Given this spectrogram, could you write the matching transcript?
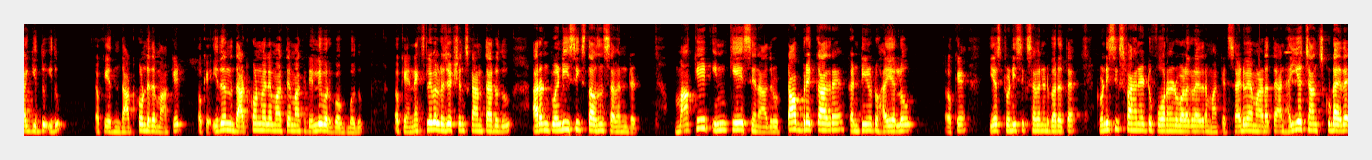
ಆಗಿದ್ದು ಇದು. ಓಕೆ ಇದನ್ನ ದಾಟ್ಕೊಂಡಿದೆ ಮಾರ್ಕೆಟ್ ಓಕೆ ಇದನ್ನ ದಾಟ್ಕೊಂಡ್ಮೇಲೆ ಮತ್ತೆ ಮಾರ್ಕೆಟ್ ಎಲ್ಲಿವರೆಗೂ ಹೋಗ್ಬೋದು? ಓಕೆ ನೆಕ್ಸ್ಟ್ ಲೆವೆಲ್ ರಿಜೆಕ್ಷನ್ಸ್ ಕಾಣ್ತಾ ಇರೋದು around twenty six thousand seven hundred market in case ಏನಾದರೂ ಟಾಪ್ ಬ್ರೇಕ್ ಆದ್ರೆ continue to higher low okay as twenty six seven hundred ಬರುತ್ತೆ. Twenty six five hundred to four hundred ಒಳಗಡೆ ಇದ್ರೆ ಮಾರ್ಕೆಟ್ ಸೈಡ್ ವೇ ಮಾಡುತ್ತೆ. ಅಂಡ್ ಹೈಯರ್ ಚಾನ್ಸ್ ಕೂಡ ಇದೆ.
